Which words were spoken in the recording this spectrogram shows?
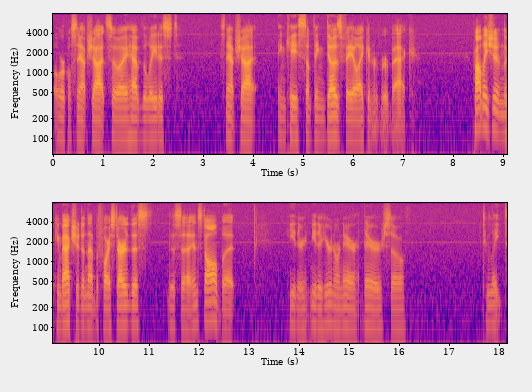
Oracle snapshot so I have the latest snapshot in case something does fail I can revert back. Probably shouldn't looking back should have done that before I started this this uh, install but either neither here nor there there so too late.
